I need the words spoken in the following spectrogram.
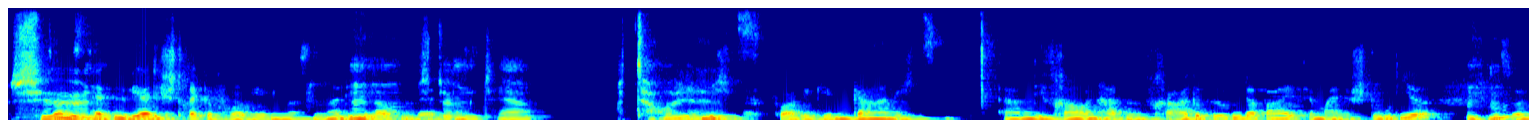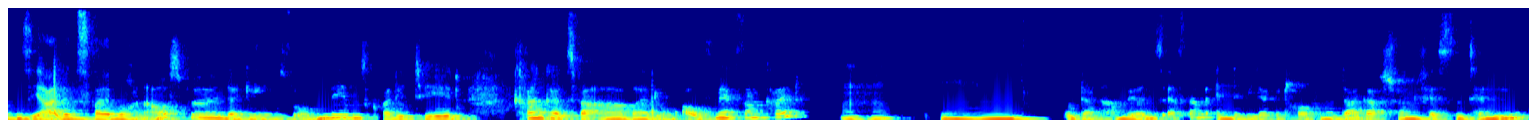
schön. Sonst hätten wir die Strecke vorgeben müssen, ne, die mhm, gelaufen wäre. Stimmt, ja. Ach, toll. Nichts vorgegeben, gar nichts. Ähm, die Frauen hatten Fragebögen dabei für meine Studie. Mhm. Die sollten sie alle zwei Wochen ausfüllen. Da ging es um Lebensqualität, Krankheitsverarbeitung, Aufmerksamkeit. Mhm. Hm, und dann haben wir uns erst am Ende wieder getroffen. Und da gab es schon einen festen Termin.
